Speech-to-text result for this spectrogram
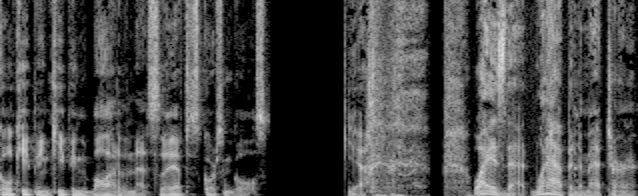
goalkeeping keeping the ball out of the net so they have to score some goals Yeah. Why is that? What happened to Matt Turner?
